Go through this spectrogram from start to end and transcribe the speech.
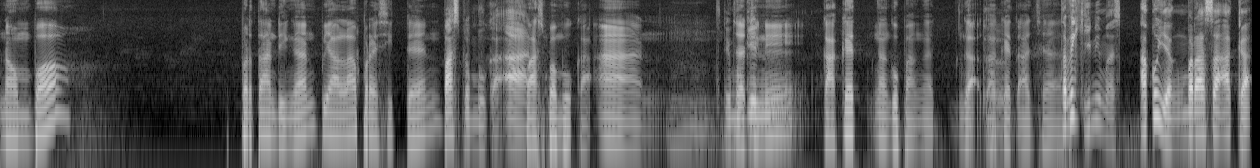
nompo pertandingan Piala Presiden pas pembukaan pas pembukaan. Jadi Jadi mungkin- ini kaget nganggu banget, nggak Betul. kaget aja. Tapi gini mas, aku yang merasa agak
